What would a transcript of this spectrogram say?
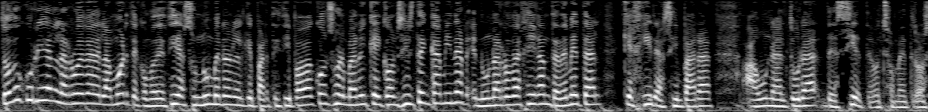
Todo ocurría en la rueda de la muerte, como decías, un número en el que participaba con su hermano y que consiste en caminar en una rueda gigante de metal que gira sin parar a una altura de 7-8 metros.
